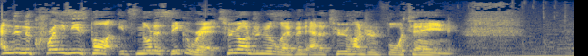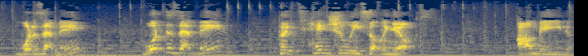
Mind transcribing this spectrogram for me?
And then the craziest part, it's not a secret rare. 211 out of 214. What does that mean? What does that mean? Potentially something else. I mean,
